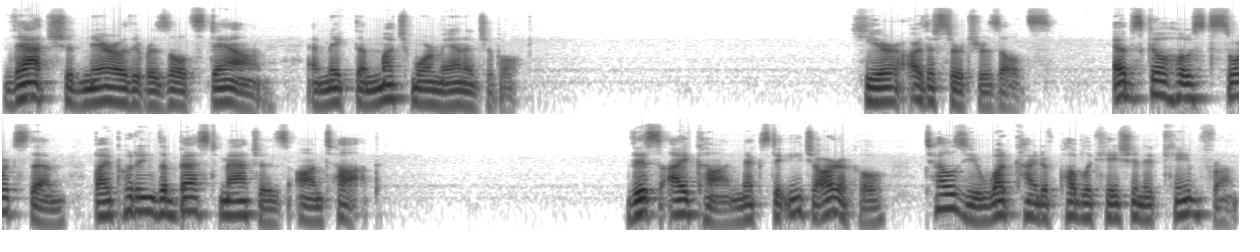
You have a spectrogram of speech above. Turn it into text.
That should narrow the results down and make them much more manageable. Here are the search results. EBSCOhost sorts them by putting the best matches on top. This icon next to each article tells you what kind of publication it came from.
